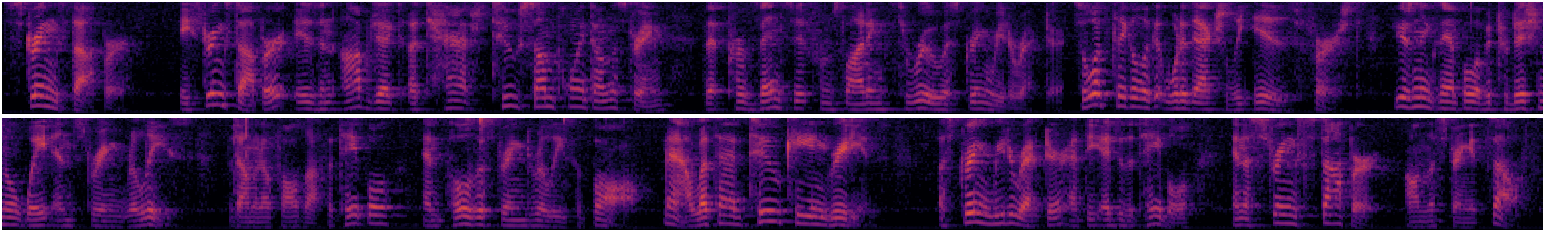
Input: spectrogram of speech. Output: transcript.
string stopper. A string stopper is an object attached to some point on the string that prevents it from sliding through a string redirector. So let's take a look at what it actually is first. Here's an example of a traditional weight and string release. The domino falls off the table and pulls a string to release a ball. Now let's add two key ingredients, a string redirector at the edge of the table and a string stopper on the string itself.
